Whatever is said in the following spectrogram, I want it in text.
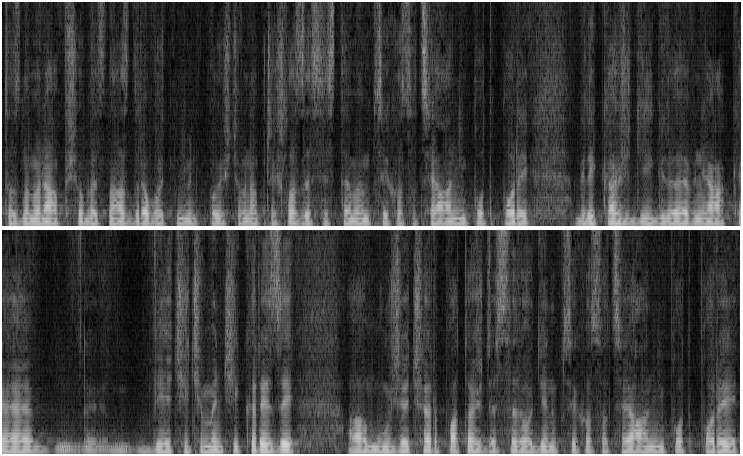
to znamená Všeobecná zdravotní pojišťovna přišla se systémem psychosociální podpory, kdy každý, kdo je v nějaké eh, větší či menší krizi, eh, může čerpat až 10 hodin psychosociální podpory.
